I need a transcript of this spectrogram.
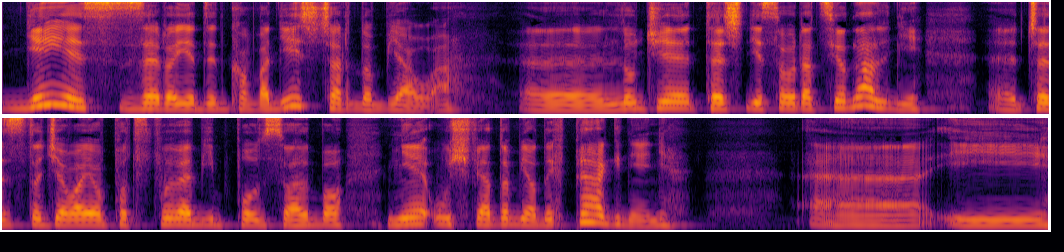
nie jest zero-jedynkowa, nie jest czarno-biała E, ludzie też nie są racjonalni. E, często działają pod wpływem impulsu albo nieuświadomionych pragnień. E, I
